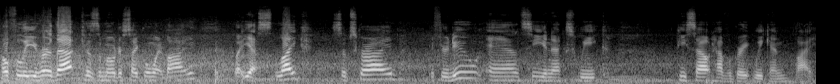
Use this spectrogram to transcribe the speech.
Hopefully you heard that because the motorcycle went by. But yes, like, subscribe if you're new, and see you next week. Peace out. Have a great weekend. Bye.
